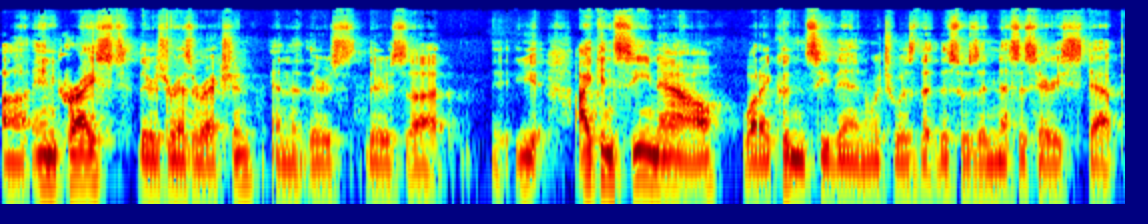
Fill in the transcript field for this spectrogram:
Uh, in Christ, there's resurrection, and that there's there's uh, I can see now what I couldn't see then, which was that this was a necessary step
